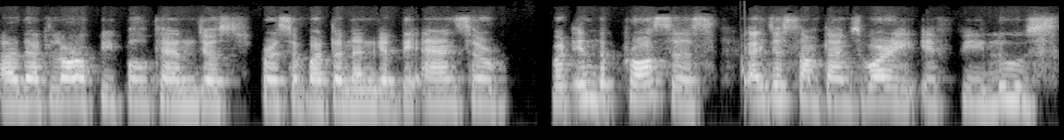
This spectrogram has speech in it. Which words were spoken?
uh, that a lot of people can just press a button and get the answer. But in the process, I just sometimes worry if we lose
